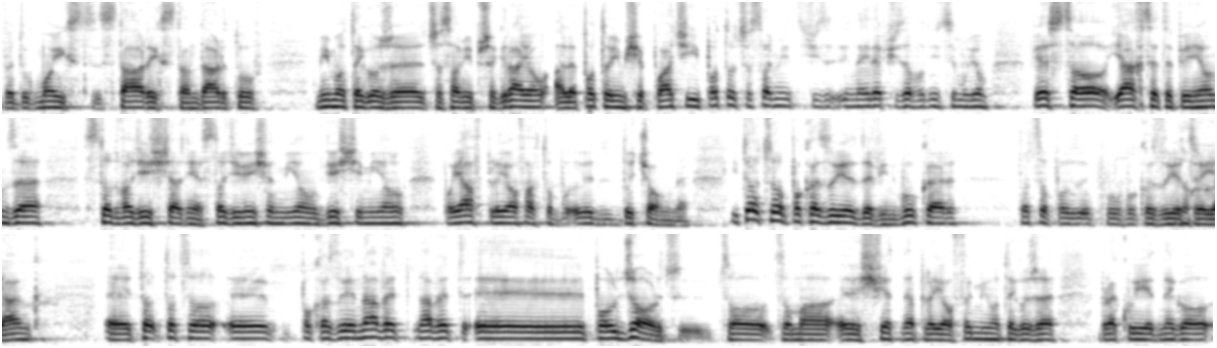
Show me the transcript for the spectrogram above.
według moich starych standardów, mimo tego, że czasami przegrają, ale po to im się płaci i po to czasami ci najlepsi zawodnicy mówią, wiesz co, ja chcę te pieniądze 120, nie, 190 milionów, 200 milionów, bo ja w playoffach to y, dociągnę. I to, co pokazuje Devin Booker, to, co pokazuje no. Trey Young, to, to co e, pokazuje nawet, nawet e, Paul George, co, co ma świetne playoffy, mimo tego, że brakuje jednego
